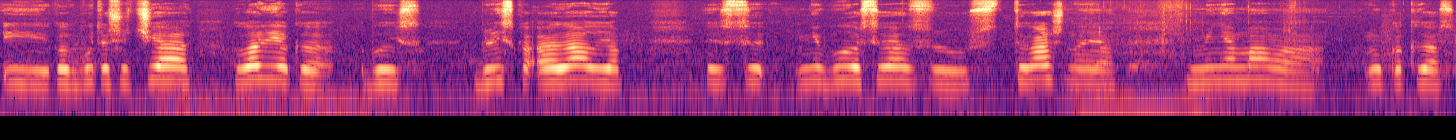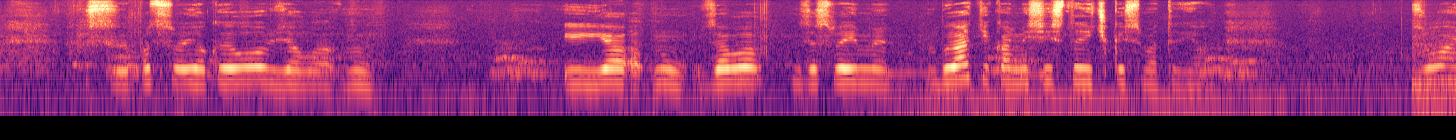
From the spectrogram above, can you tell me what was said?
и как будто что человек близ- близко орал, я, мне было сразу страшно, я- меня мама, ну, как раз под свое крыло взяла, ну, и я ну, за, за своими братиками, сестричкой смотрела. Злой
